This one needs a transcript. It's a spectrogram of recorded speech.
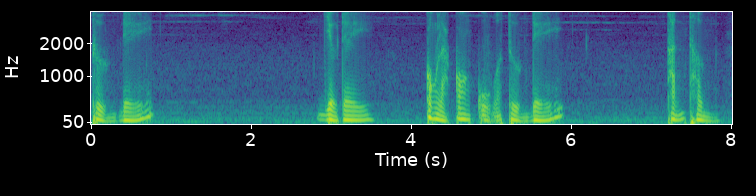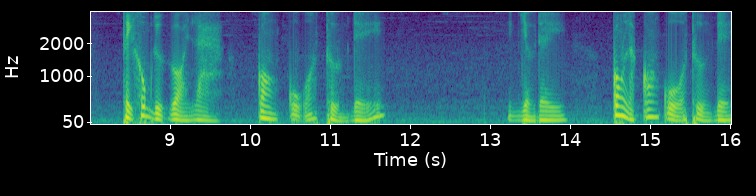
thượng đế. Giờ đây, con là con của thượng đế. Thánh thần thì không được gọi là con của thượng đế giờ đây, con là con của thượng đế,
